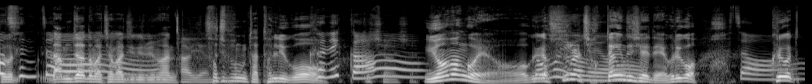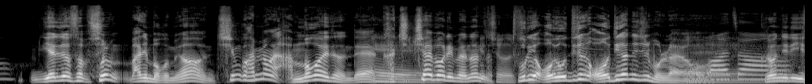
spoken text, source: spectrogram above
그리고 진짜. 남자도 마찬가지지만 다 위험해. 소지품 다 털리고 그러니까. 그쵸. 위험한 거예요. 그러니까 술을 위험해요. 적당히 드셔야 돼요. 그리고 맞아. 그리고 예를 들어서 술 많이 먹으면 친구 한 명은 안 먹어야 되는데 예. 같이 취해버리면은 그쵸, 그쵸. 둘이 어디 어디 갔는지 몰라요. 네. 맞아. 그런 일이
